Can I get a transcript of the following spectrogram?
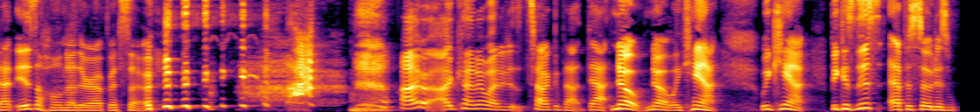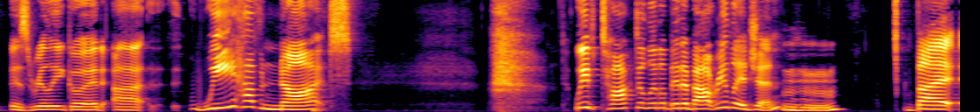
That is a whole nother episode. I, I kind of want to just talk about that. No, no, we can't. We can't because this episode is is really good. Uh, we have not. We've talked a little bit about religion, Mm-hmm. but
